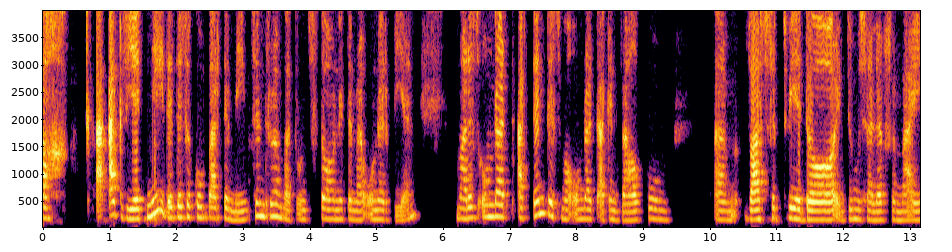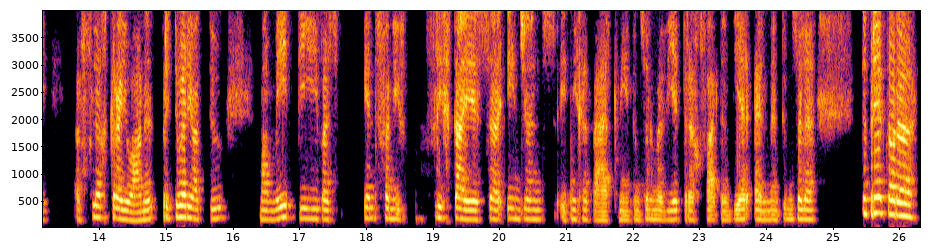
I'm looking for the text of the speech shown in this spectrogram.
ag ek weet nie, dit is 'n kompartementsindroom wat ontstaan het in my onderbeen, maar dis omdat ek dink dis maar omdat ek in welkom ehm um, was vir 2 dae en toe moes hulle vir my 'n vlug kry Johannes Pretoria toe, maar met die was een van die vliegtye se engines het nie gewerk nie, toe moes hulle my weer terugvat en weer in en toe moes hulle toe breek daar 'n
